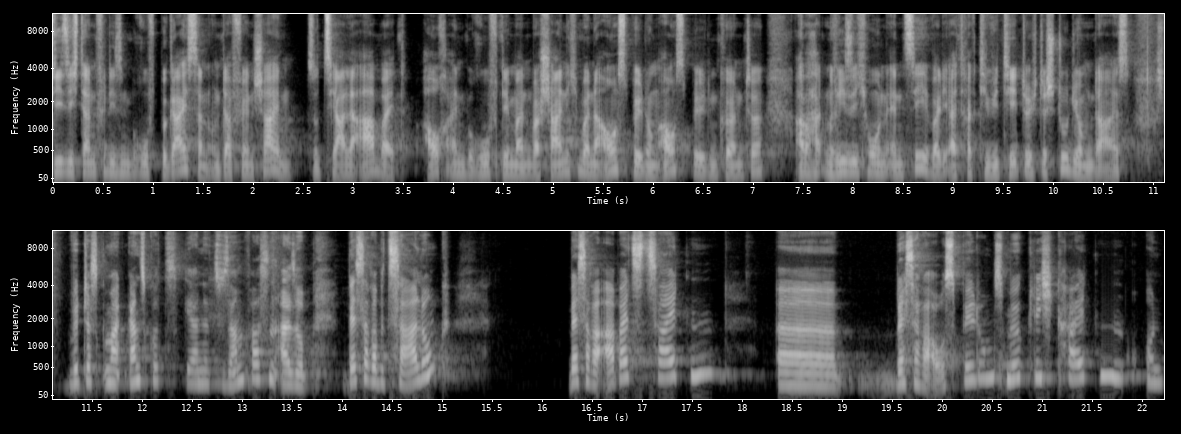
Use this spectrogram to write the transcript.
die sich dann für diesen Beruf begeistern und dafür entscheiden. Soziale Arbeit, auch ein Beruf, den man wahrscheinlich über eine Ausbildung ausbilden könnte, aber hat einen riesig hohen NC, weil die Attraktivität durch das Studium da ist. Ich würde das mal ganz kurz gerne zusammenfassen. Also bessere Bezahlung, bessere Arbeitszeiten, äh, bessere Ausbildungsmöglichkeiten und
